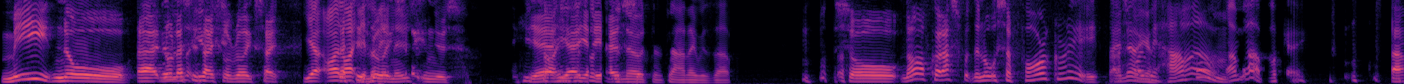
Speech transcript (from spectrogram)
Me? No. Uh, no, Isn't this it- is you- actually really exciting. Yeah, I this like is really news. exciting news. He Yeah, saw. He yeah, just yeah, looked yeah, at the so- notes and found I was up. So, no, of course, that's what the notes are for. Great. That's I know. why we have oh, them. I'm up. Okay. Uh,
